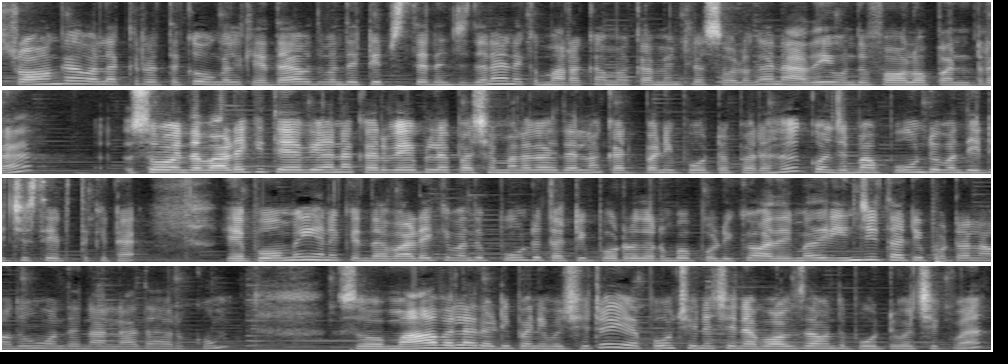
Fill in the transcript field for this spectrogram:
ஸ்ட்ராங்காக வளர்க்குறதுக்கு உங்களுக்கு ஏதாவது வந்து டிப்ஸ் தெரிஞ்சதுன்னா எனக்கு மறக்காமல் கமெண்ட்டில் சொல்லுங்கள் நான் அதையும் வந்து ஃபாலோ பண்ணுறேன் ஸோ இந்த வடைக்கு தேவையான கருவேப்பிலை பச்சை மிளகாய் இதெல்லாம் கட் பண்ணி போட்ட பிறகு கொஞ்சமாக பூண்டு வந்து இடித்து சேர்த்துக்கிட்டேன். எப்போவுமே எனக்கு இந்த வடைக்கு வந்து பூண்டு தட்டி போடுறது ரொம்ப பிடிக்கும். அதே மாதிரி இஞ்சி தட்டி போட்டாலும் அதுவும் வந்து நல்லா தான் இருக்கும். ஸோ மாவெல்லாம் ரெடி பண்ணி வச்சுட்டு எப்போவும் சின்ன சின்ன பால்ஸாக வந்து போட்டு வச்சுக்குவேன்.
